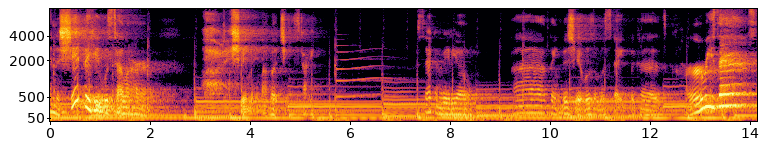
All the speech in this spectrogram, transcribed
And the shit that he was telling her, oh, that shit made my butt cheeks tight. The second video, I think this shit was a mistake because Kurry's ass,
